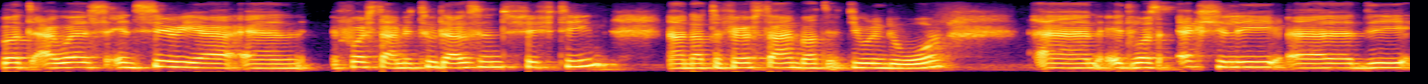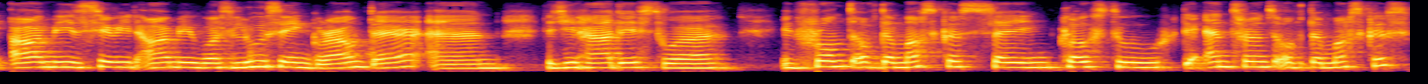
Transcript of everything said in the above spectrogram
But I was in Syria and first time in 2015. Now, not the first time, but during the war. And it was actually uh, the army, the Syrian army, was losing ground there, and the jihadists were in front of Damascus, saying close to the entrance of Damascus.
